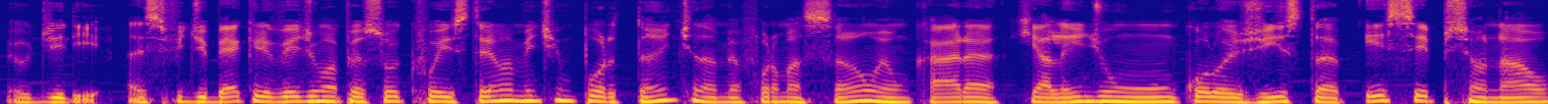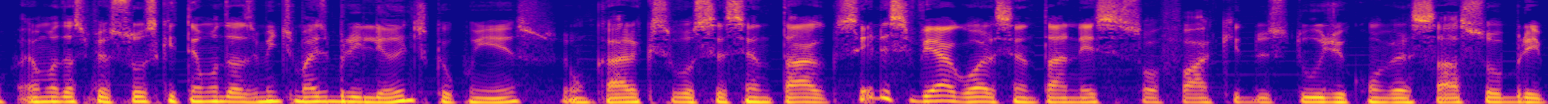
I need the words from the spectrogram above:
eu diria. Esse feedback ele veio de uma pessoa que foi extremamente importante na minha formação, é um cara que além de um oncologista excepcional, é uma das pessoas que tem uma das mentes mais brilhantes que eu conheço, é um cara que se você sentar, se ele se vier agora sentar nesse sofá aqui do estúdio e conversar sobre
